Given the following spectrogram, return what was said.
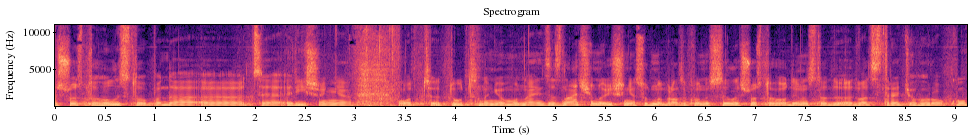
6 листопада е, це рішення, от тут на ньому навіть зазначено. Рішення суду набрало законної сили 6.11.23 року.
